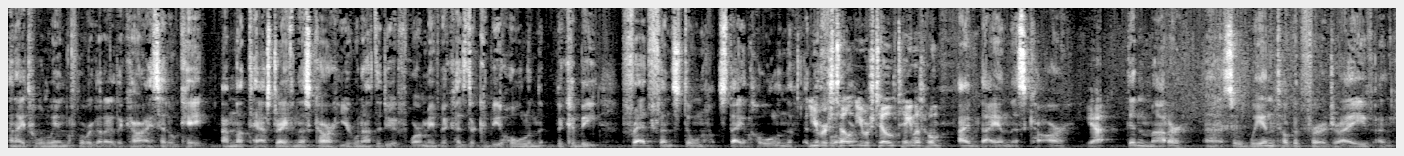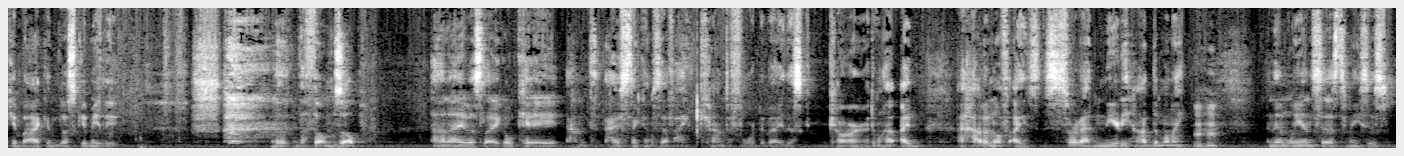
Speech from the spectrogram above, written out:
and I told Wayne before we got out of the car I said okay I'm not test driving this car you're going to have to do it for me because there could be a hole in the there could be Fred Flintstone style hole in the, in You the were floor. still you were still taking it home. I'm buying this car Yeah. didn't matter uh, so Wayne took it for a drive and came back and just gave me the the, the thumbs up and I was like okay and I was thinking to myself I can't afford to buy this car I don't have I, I had enough I sort of nearly had the money mm-hmm. and then Wayne says to me he says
